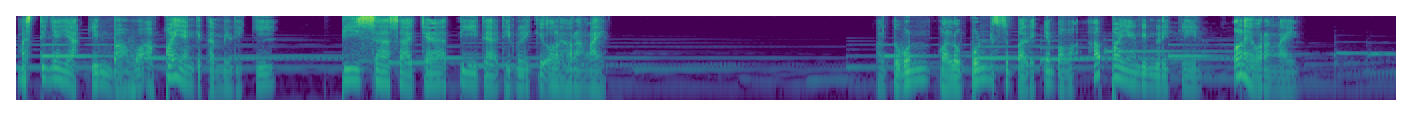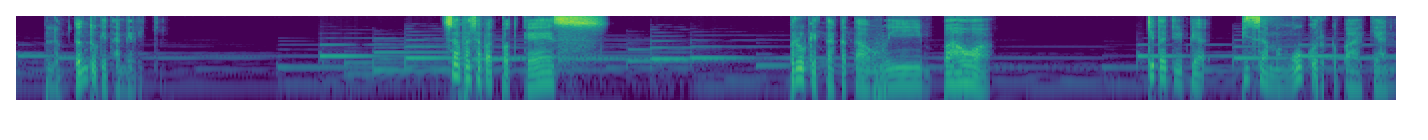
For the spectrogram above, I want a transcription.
mestinya yakin bahwa apa yang kita miliki bisa saja tidak dimiliki oleh orang lain. Walaupun, walaupun sebaliknya bahwa apa yang dimiliki oleh orang lain belum tentu kita miliki. Sahabat-sahabat podcast, perlu kita ketahui bahwa kita tidak bisa mengukur kebahagiaan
